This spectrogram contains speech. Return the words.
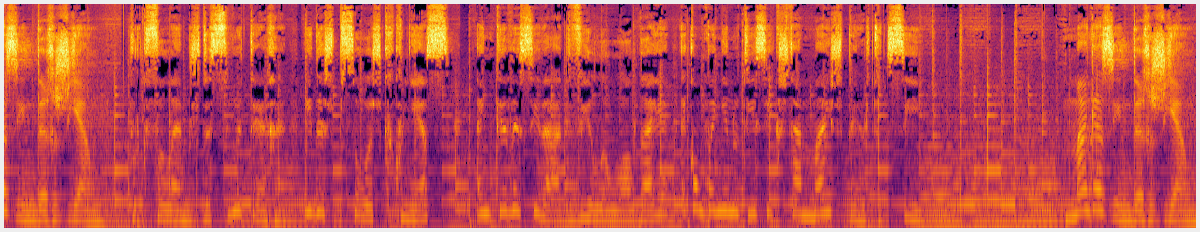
Magazine da Região. Porque falamos da sua terra e das pessoas que conhece, em cada cidade, vila ou aldeia, acompanhe a notícia que está mais perto de si. Magazine da Região.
